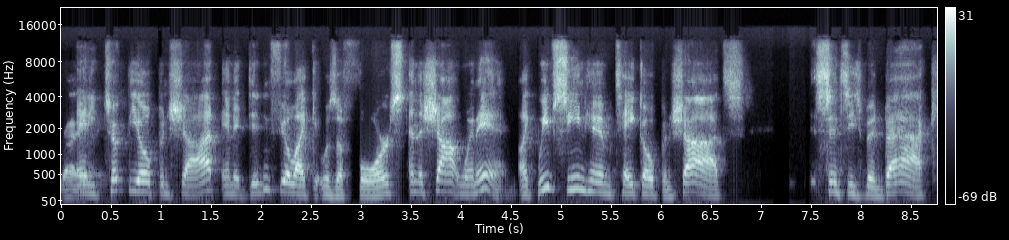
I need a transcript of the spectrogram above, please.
right. and he took the open shot, and it didn't feel like it was a force, and the shot went in. Like we've seen him take open shots since he's been back,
